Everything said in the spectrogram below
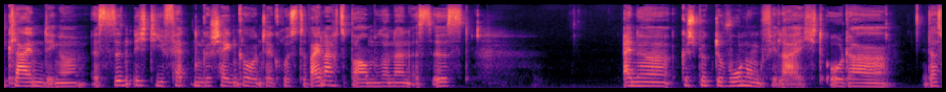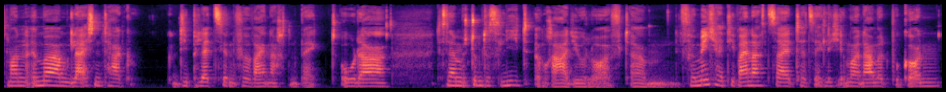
die kleinen Dinge. Es sind nicht die fetten Geschenke und der größte Weihnachtsbaum, sondern es ist eine gespückte Wohnung vielleicht oder dass man immer am gleichen Tag die Plätzchen für Weihnachten backt oder dass ein bestimmtes Lied im Radio läuft. Ähm, für mich hat die Weihnachtszeit tatsächlich immer damit begonnen,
